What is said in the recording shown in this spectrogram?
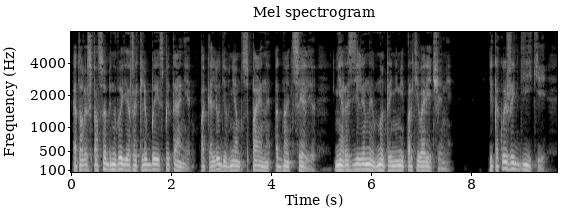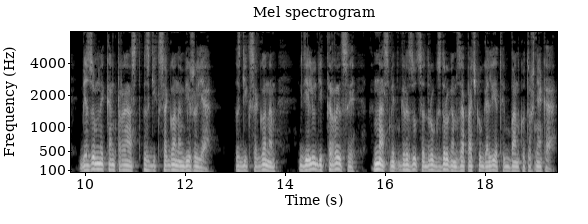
который способен выдержать любые испытания, пока люди в нем спаяны одной целью, не разделены внутренними противоречиями. И какой же дикий, безумный контраст с гексагоном вижу я. С гексагоном, где люди-крысы насмерть грызутся друг с другом за пачку галет и банку тушняка.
